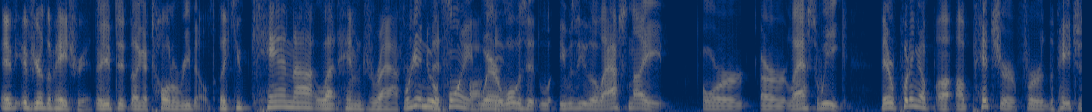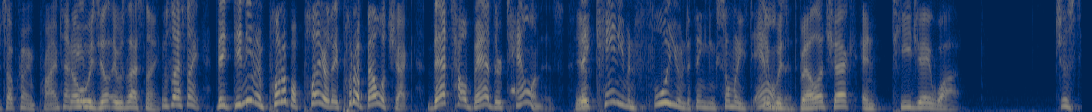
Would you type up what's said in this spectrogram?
If, if you're the Patriots, you have to like a total rebuild. like you cannot let him draft. We're getting to a point where offseason. what was it? It was either last night or or last week. They were putting up a, a picture for the Patriots' upcoming primetime. No, game. it was it was last night. It was last night. They didn't even put up a player. They put up Belichick. That's how bad their talent is. Yeah. They can't even fool you into thinking somebody's It was Belichick and T.J. Watt. just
